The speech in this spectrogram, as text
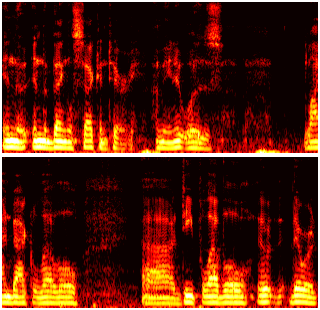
in the in the Bengals secondary. I mean, it was linebacker level, uh, deep level. There, there, were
